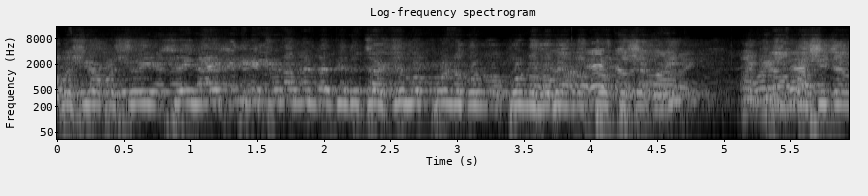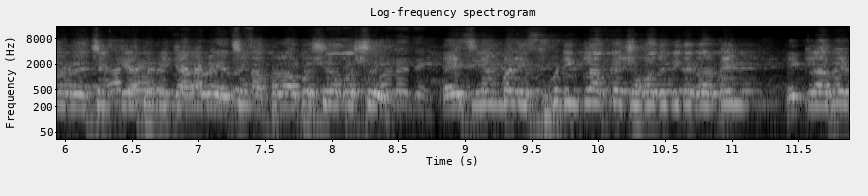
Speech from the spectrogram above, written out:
অবশ্যই অবশ্যই সেই নাইট ক্রিকেট টুর্নামেন্টটা কিন্তু পূর্ণ হবে আমরা প্রত্যাশা করি। গ্রামবাসী যারা রয়েছেন, ক্রীড়াপ্রেমী যারা রয়েছেন, আপনারা অবশ্যই অবশ্যই এই স্পোর্টিং ক্লাবকে সহযোগিতা করবেন। এই ক্লাবের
